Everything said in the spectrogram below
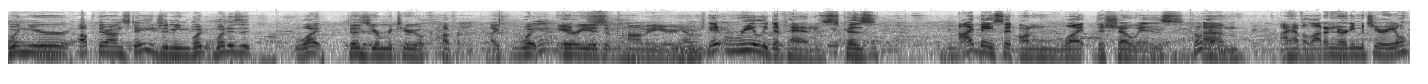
when you're up there on stage, I mean, what what is it? What does your material cover? Like, what areas of comedy are you? it really depends because I base it on what the show is. Um, Okay. I have a lot of nerdy material.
